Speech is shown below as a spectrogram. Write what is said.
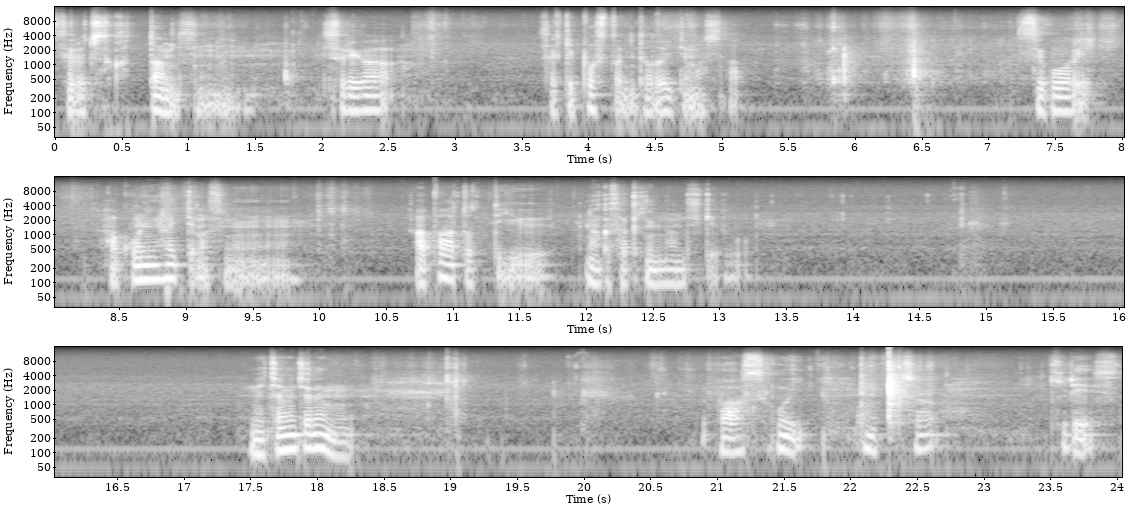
それをちょっと買ったんですよね。それがさっきポストに届いてました。すごい。箱に入ってますね。アパートっていうなんか作品なんですけど。めちゃめちゃでもわあすごい。めっちゃ綺麗です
